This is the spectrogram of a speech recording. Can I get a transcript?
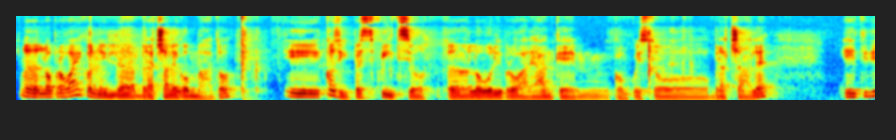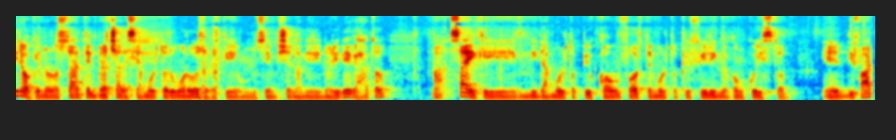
Eh, lo provai con il bracciale gommato e così per sfizio eh, lo volli provare anche mh, mm, con questo bracciale e ti dirò che nonostante il bracciale sia molto rumoroso perché è un semplice lamerino ripiegato ma sai che mi dà molto più comfort e molto più feeling con questo? E di fatto...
